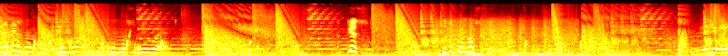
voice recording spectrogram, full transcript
Что резал, резал, он нас убивает. Капец! Кто такой жесткий? Ой-ой.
